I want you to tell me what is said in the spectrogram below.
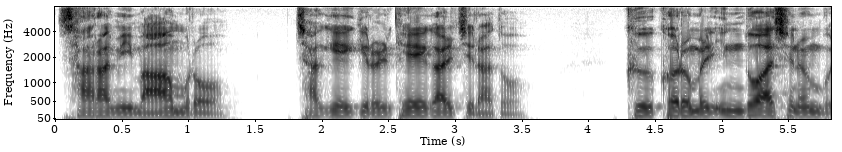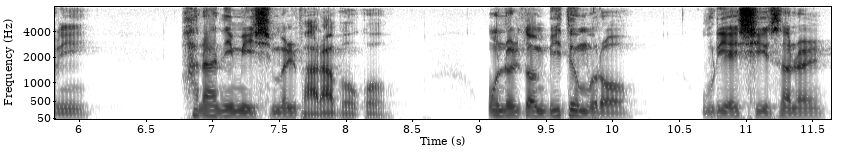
사람이 마음으로 자기의 길을 계획할지라도 그 걸음을 인도하시는 분이 하나님이심을 바라보고 오늘도 믿음으로 우리의 시선을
